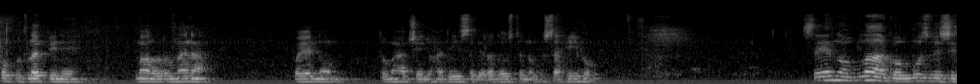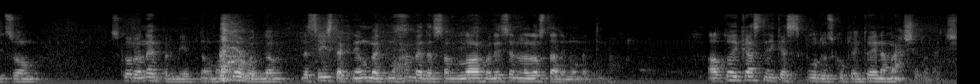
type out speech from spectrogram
poput lepine, malo rumena, po jednom tumačenju hadisa vjerodostojnog u sahihu, sa jednom blagom uzvišicom, skoro neprimjetnom, ali dovoljno da se istakne umet Muhammeda sallallahu alaihi sallam nad ostalim umetima. Ali to je kasnije kad budu skupljeni, to je na mahšeru već.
